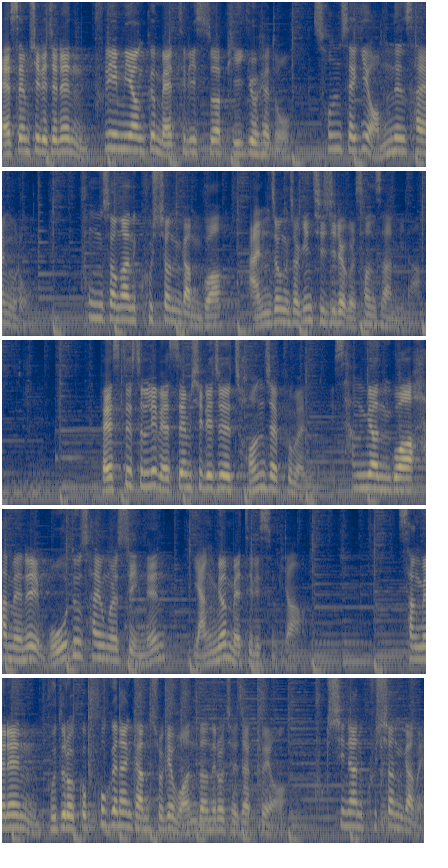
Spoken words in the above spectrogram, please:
SM 시리즈는 프리미엄급 매트리스와 비교해도 손색이 없는 사양으로 풍성한 쿠션감과 안정적인 지지력을 선사합니다. 베스트 슬립 SM 시리즈 전 제품은 상면과 하면을 모두 사용할 수 있는 양면 매트리스입니다. 상면은 부드럽고 포근한 감촉의 원단으로 제작되어 푹신한 쿠션감을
